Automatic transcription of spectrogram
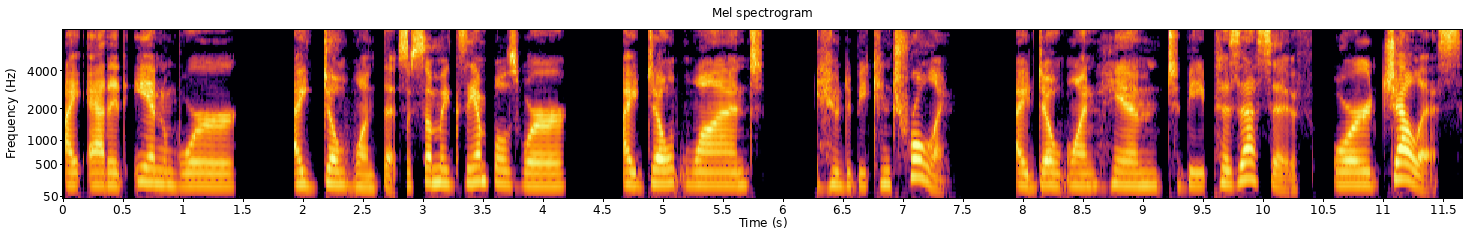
I added in were I don't want this. So some examples were I don't want him to be controlling. I don't want him to be possessive or jealous.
